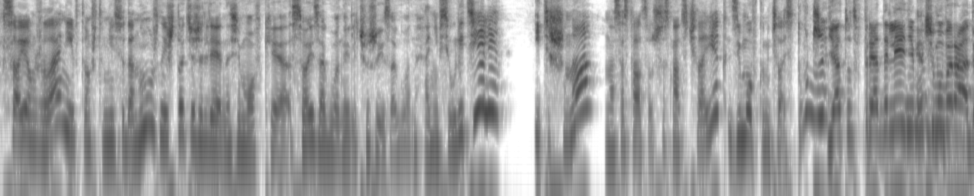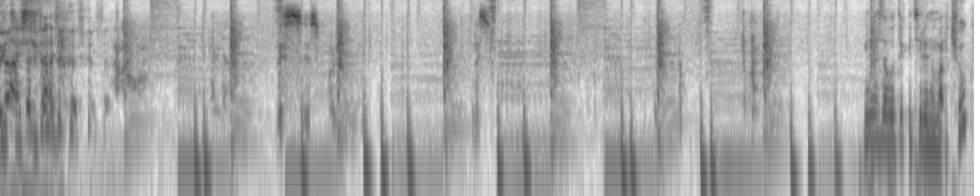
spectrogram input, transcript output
в своем желании, в том, что мне сюда нужно. И что тяжелее на зимовке, свои загоны или чужие загоны? Они все улетели, и тишина. У нас осталось вот 16 человек. Зимовка началась тут же. Я тут в преодолении, почему вы радуетесь? Да, да, да. This is for you. Listen. Меня зовут Екатерина Марчук,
